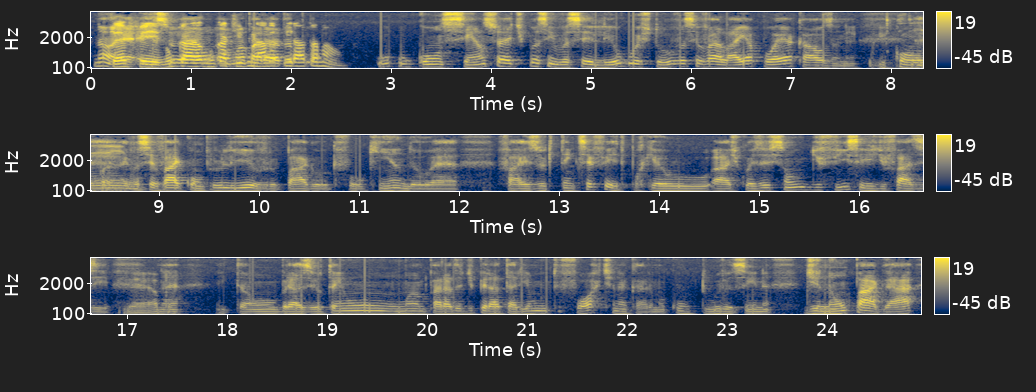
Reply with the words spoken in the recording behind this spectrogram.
Não, é, é feio. Nunca, é, nunca tive nada pirata, não o, o, consenso é tipo assim, você leu, gostou, você vai lá e apoia a causa, né? E compra. É, aí você vai, compra o livro, paga o que for o Kindle, é, faz o que tem que ser feito, porque o, as coisas são difíceis de fazer, é, né? Então o Brasil tem um, uma parada de pirataria muito forte, né, cara? Uma cultura, assim, né? De não pagar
